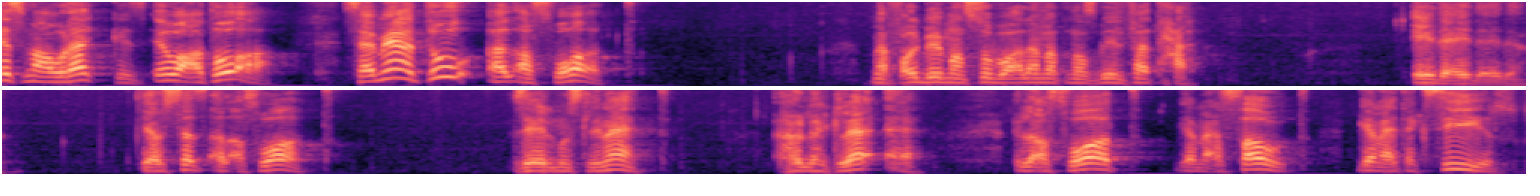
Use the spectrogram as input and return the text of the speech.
اسمع وركز اوعى تقع. سمعت الأصوات. مفعول به منصوب وعلامة نصبه الفتحة. إيه ده إيه ده إيه ده؟ يا أستاذ الأصوات. زي المسلمات. أقول لك لأ. الأصوات جمع صوت جمع تكسير.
